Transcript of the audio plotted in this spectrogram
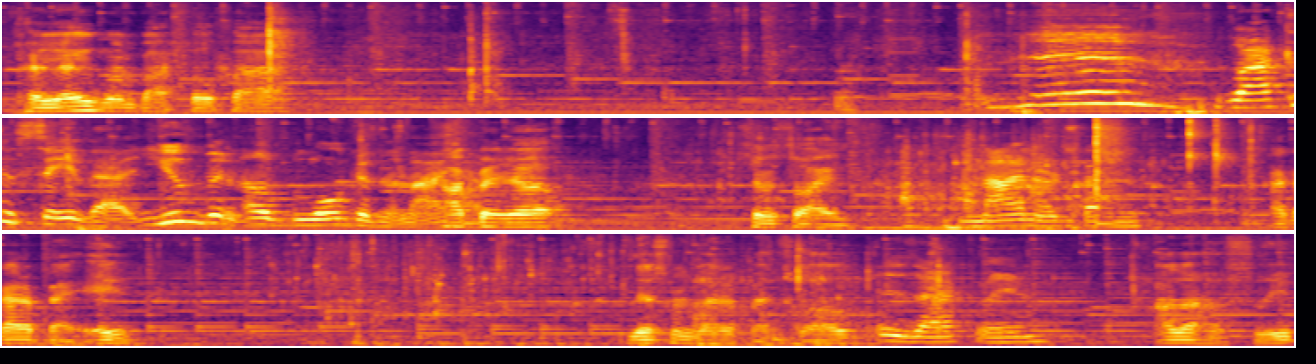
Today went by so fast. Eh, well, I could say that. You've been up longer than I I've have. been up since like Nine or ten. I got up at eight. This one got up at twelve. Exactly. I let her sleep,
